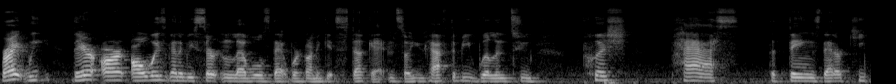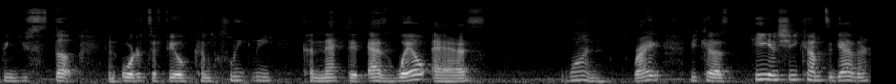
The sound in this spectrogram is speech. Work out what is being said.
right? We There are always going to be certain levels that we're going to get stuck at. And so you have to be willing to push past the things that are keeping you stuck in order to feel completely connected as well as one, right? Because he and she come together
